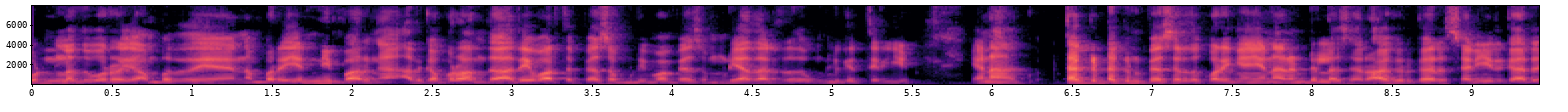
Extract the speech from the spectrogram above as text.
ஒன்றுலேருந்து ஒரு ஐம்பது நம்பரை எண்ணி பாருங்கள் அதுக்கப்புறம் அந்த அதே வார்த்தை பேச முடியுமா பேச முடியாதான்றது உங்களுக்கே தெரியும். ஏன்னா டக்கு டக்குன்னு பேசுகிறத குறைங்க. ஏன்னா ரெண்டு இல்லை சார். ராகு இருக்கார் சனி இருக்கார்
